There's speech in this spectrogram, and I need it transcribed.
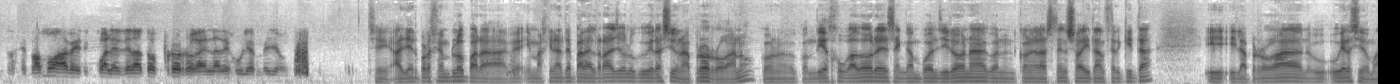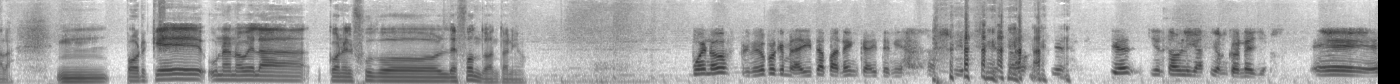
Entonces vamos a ver cuál es de las dos prórrogas es la de Julián Bellón. Sí, ayer, por ejemplo, para imagínate para el Rayo lo que hubiera sido una prórroga, ¿no? Con con 10 jugadores en campo del Girona, con, con el ascenso ahí tan cerquita, y, y la prórroga hu- hubiera sido mala. Mm, ¿Por qué una novela con el fútbol de fondo, Antonio? Bueno, primero porque me la edita Panenka y tenía cierta, cier- cierta obligación con ello. Eh,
